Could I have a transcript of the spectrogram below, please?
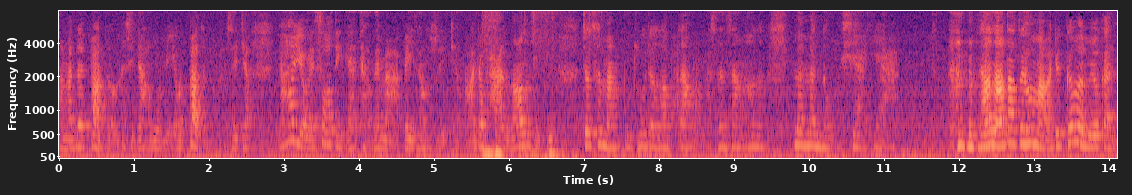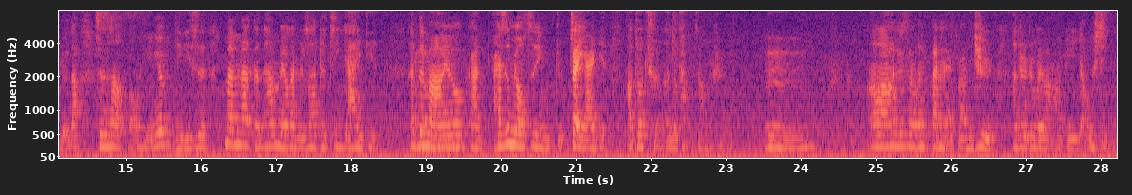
妈妈在抱着我们睡觉，我们也会抱着妈妈睡觉。然后有一次，我弟弟还躺在妈妈背上睡觉，然后就趴着，然后呢，姐姐就趁妈妈不注意的时候爬到妈妈身上，然后呢，慢慢的往下压。然后，然后到最后，妈妈就根本没有感觉到身上有东西，因为弟弟是慢慢跟他没有感觉，说他就自己压一点，他对妈妈没有感，还是没有事情，就再压一点，然后就全人就躺上去。嗯，然后他就上面翻来翻去，然后就就被妈妈给摇醒了，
